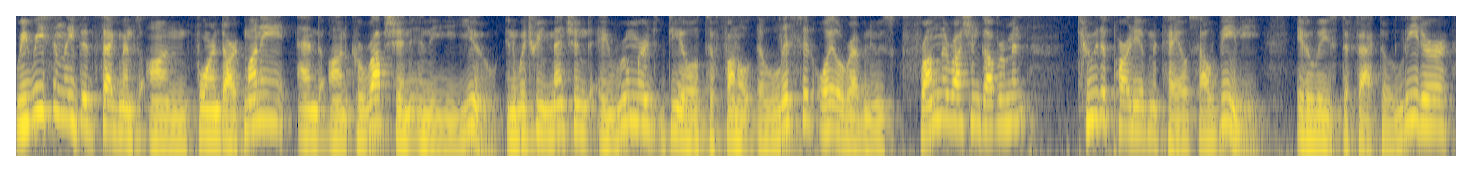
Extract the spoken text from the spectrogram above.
We recently did segments on foreign dark money and on corruption in the EU, in which we mentioned a rumored deal to funnel illicit oil revenues from the Russian government to the party of Matteo Salvini, Italy's de facto leader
